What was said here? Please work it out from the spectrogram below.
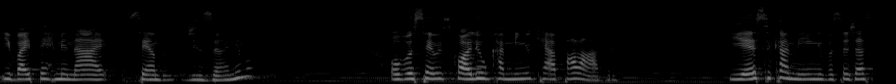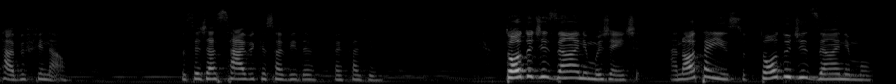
e vai terminar sendo desânimo, ou você escolhe um caminho que é a palavra. E esse caminho você já sabe o final você já sabe o que a sua vida vai fazer. Todo desânimo, gente, anota isso, todo desânimo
